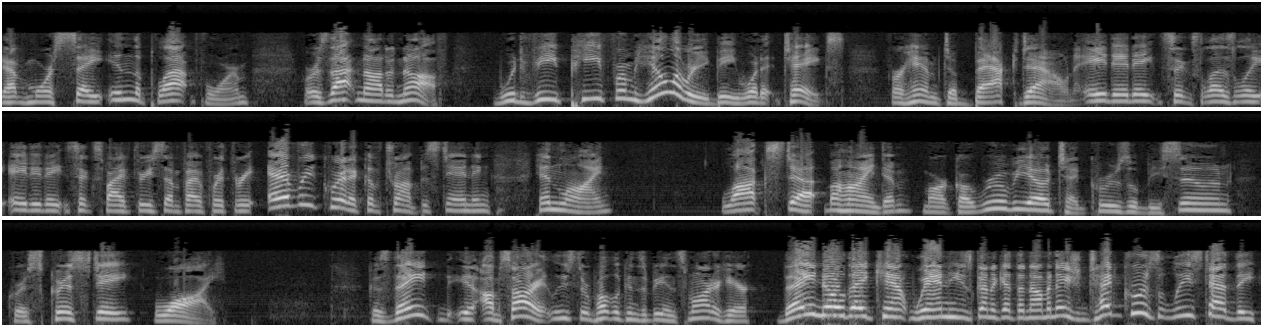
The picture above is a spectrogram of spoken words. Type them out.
to have more say in the platform? Or is that not enough? Would VP from Hillary be what it takes for him to back down. 8886 Leslie, 888 Every critic of Trump is standing in line, lockstep behind him. Marco Rubio, Ted Cruz will be soon, Chris Christie. Why? Because they, I'm sorry, at least the Republicans are being smarter here. They know they can't win. He's going to get the nomination. Ted Cruz at least had the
